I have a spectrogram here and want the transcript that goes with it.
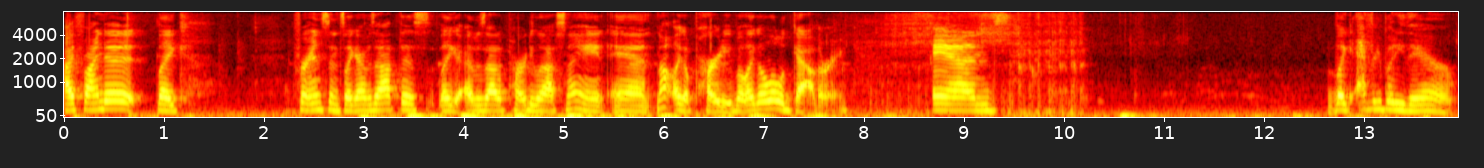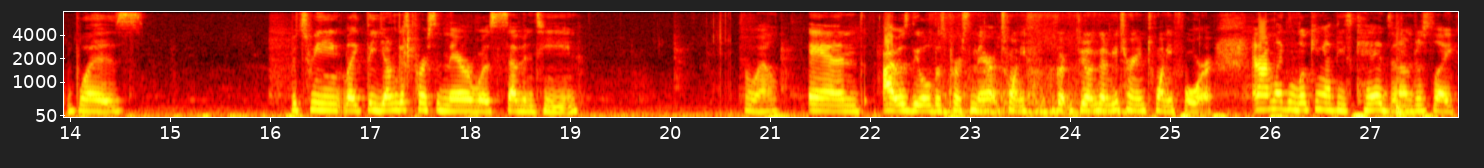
I find it like, for instance, like I was at this, like I was at a party last night, and not like a party, but like a little gathering, and like everybody there was between like the youngest person there was 17 Oh well. and I was the oldest person there at 20, going to be turning 24. And I'm like looking at these kids and I'm just like,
